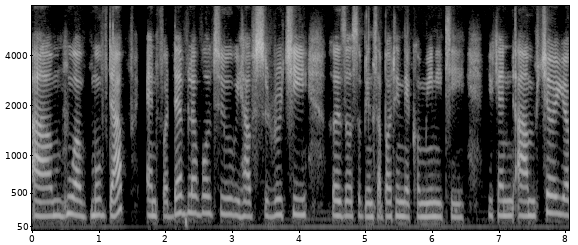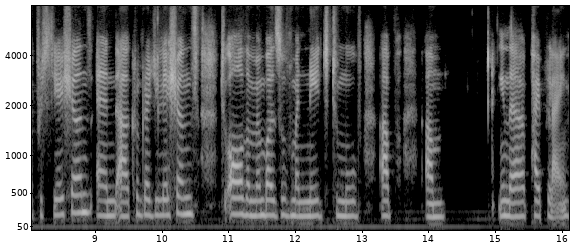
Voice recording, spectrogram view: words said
um, who have moved up. And for dev level two, we have Suruchi, who has also been supporting the community. You can um, show your appreciations and uh, congratulations to all the members who've managed to move up um, in the pipeline.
